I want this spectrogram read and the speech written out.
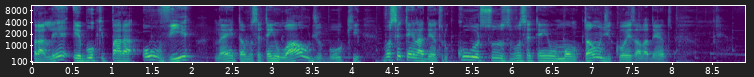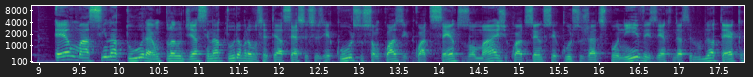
para ler, e-book para ouvir, né? Então você tem o audiobook, você tem lá dentro cursos, você tem um montão de coisa lá dentro. É uma assinatura, é um plano de assinatura para você ter acesso a esses recursos. São quase 400 ou mais de 400 recursos já disponíveis dentro dessa biblioteca.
